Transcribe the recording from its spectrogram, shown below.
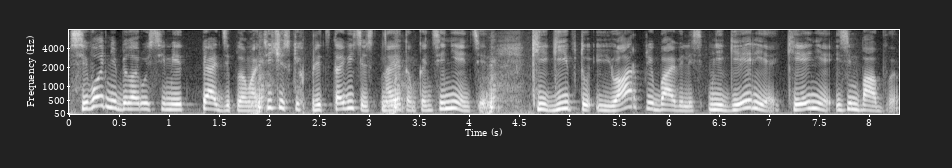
Сегодня Беларусь имеет пять дипломатических представительств на этом континенте. К Египту и ЮАР прибавились Нигерия, Кения и Зимбабве.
